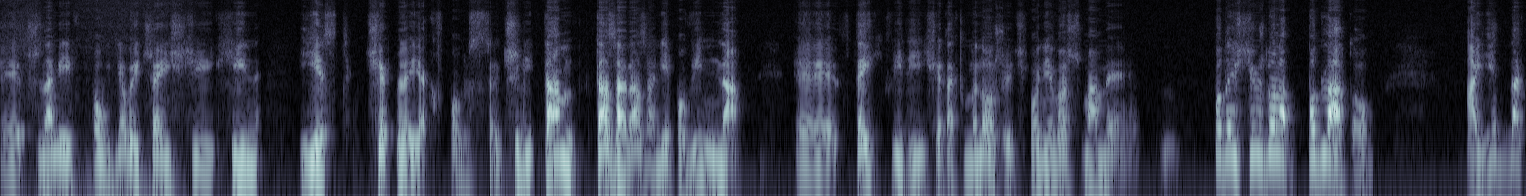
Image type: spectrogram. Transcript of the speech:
e, przynajmniej w południowej części Chin, jest cieplej jak w Polsce, czyli tam ta zaraza nie powinna e, w tej chwili się tak mnożyć, ponieważ mamy podejście już do, pod lato, a jednak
